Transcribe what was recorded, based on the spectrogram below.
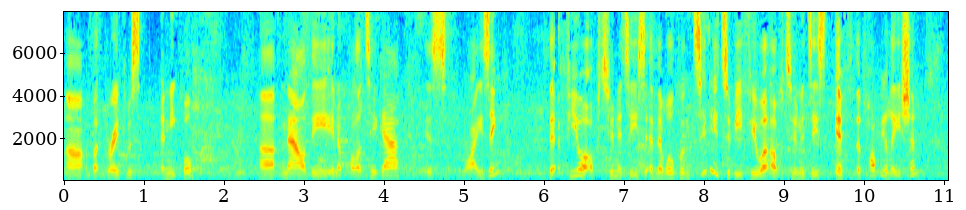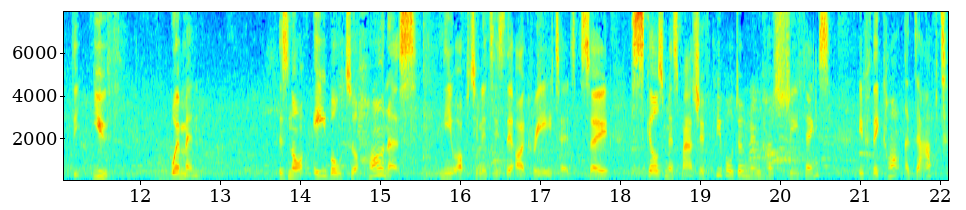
uh, but growth was unequal. Uh, now the inequality gap is rising. There are fewer opportunities, and there will continue to be fewer opportunities if the population, the youth, women, is not able to harness new opportunities that are created. So, skills mismatch. If people don't know how to do things, if they can't adapt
